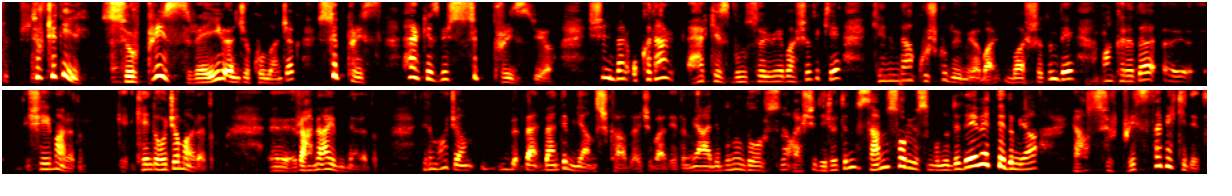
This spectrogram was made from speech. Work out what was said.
Sürpriz. Türkçe değil. Sürpriz R'yi önce kullanacak. Sürpriz. Herkes bir sürpriz diyor. Şimdi ben o kadar herkes bunu söylemeye başladı ki kendimden kuşku duymaya ba- başladım ve Ankara'da e, şeyimi aradım. Ke- Kendi hocamı aradım. E, Rahmi Aygün'ü aradım. Dedim hocam ben, bende mi yanlış kaldı acaba dedim. Yani bunun doğrusunu Ayşe delirdin mi sen mi soruyorsun bunu dedi. Evet dedim ya. Ya sürpriz tabii ki dedi.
